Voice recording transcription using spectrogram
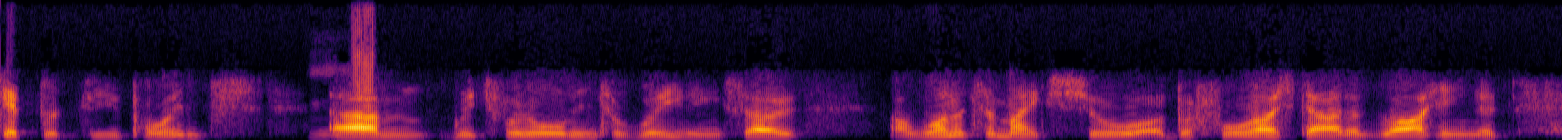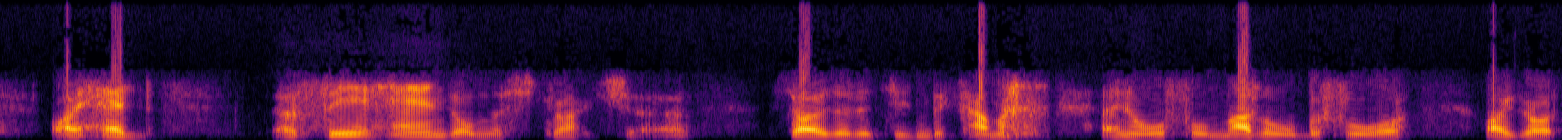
separate viewpoints, mm. um, which were all interweaving. So I wanted to make sure before I started writing that I had a fair hand on the structure so that it didn't become an awful muddle before I got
